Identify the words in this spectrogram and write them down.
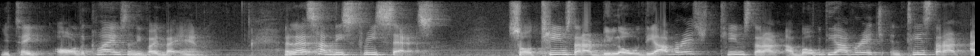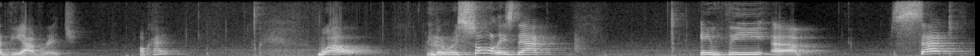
You take all the claims and divide by n. And let's have these three sets. So teams that are below the average, teams that are above the average, and teams that are at the average. Okay? Well, the result is that if the uh, set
